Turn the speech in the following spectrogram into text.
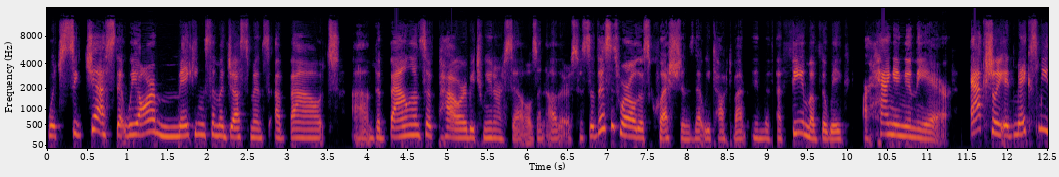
which suggests that we are making some adjustments about um, the balance of power between ourselves and others. So, so, this is where all those questions that we talked about in the theme of the week are hanging in the air. Actually, it makes me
